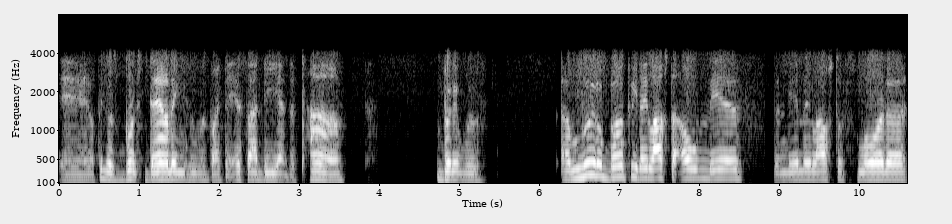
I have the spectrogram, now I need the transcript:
and I think it was Brooks Downing who was like the SID at the time. But it was a little bumpy. They lost to Ole Miss, and then they lost to Florida.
